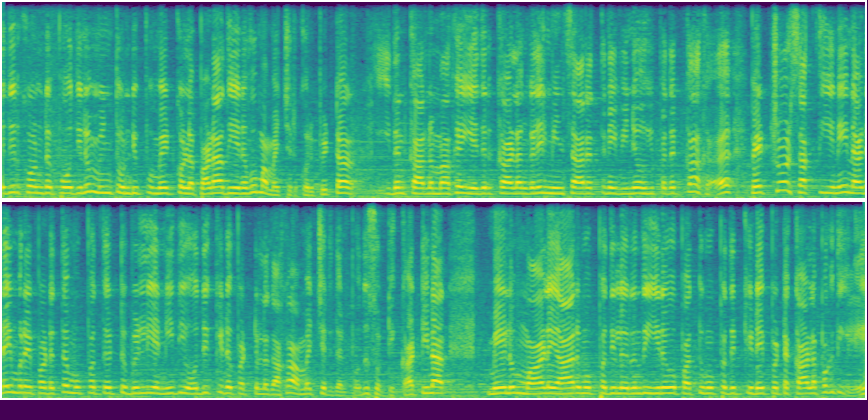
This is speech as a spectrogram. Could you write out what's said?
எதிர்கொண்ட போதிலும் மின் துண்டிப்பு மேற்கொள்ளப்படாது எனவும் அமைச்சர் குறிப்பிட்டார். இதன் காரணமாக எதிர்காலங்களில் மின்சாரத்தினை விநியோகிப்பதற்காக பெட்ரோல் சக்தியினை நடைமுறைப்படுத்த முப்பத்தி எட்டு பில்லியன் நிதி ஒதுக்கீடப்பட்டுள்ளதாக அமைச்சர் இதன் போது சுட்டிக்காட்டினார். மேலும் மாலை ஆறு முப்பதிலிருந்து இரவு பத்து முப்பதற்கு இடைப்பட்ட காலப்பகுதியிலே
